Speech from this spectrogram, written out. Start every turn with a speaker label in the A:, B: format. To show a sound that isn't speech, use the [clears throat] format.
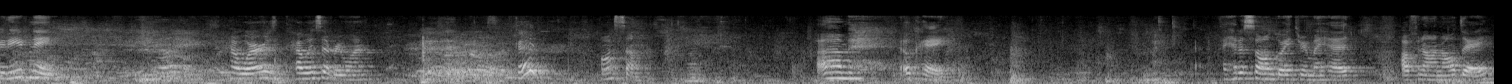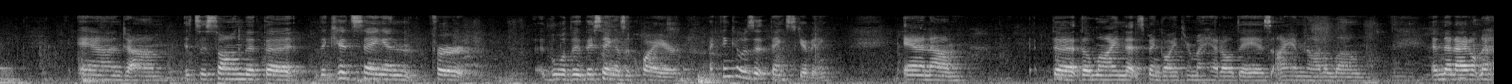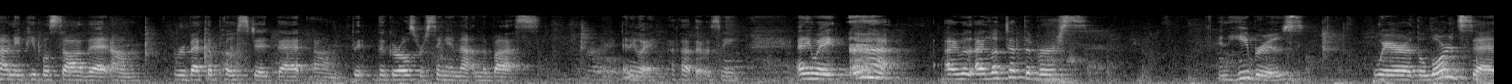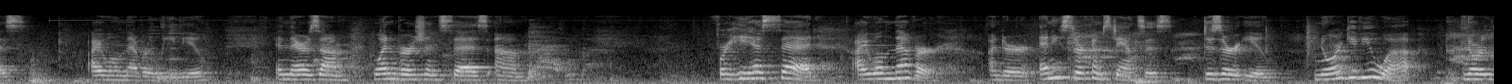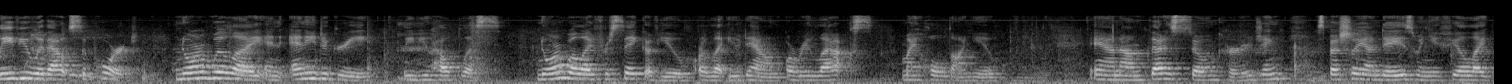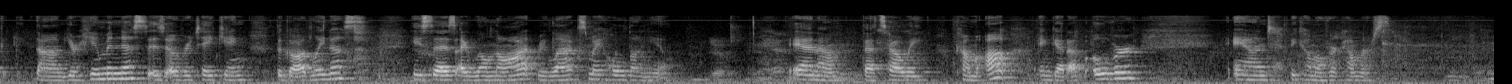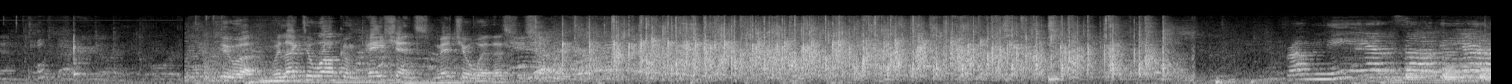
A: Good evening. How are how is everyone? Good. Awesome. Um, okay. I had a song going through my head off and on all day, and um, it's a song that the the kids sang in for. Well, they, they sang as a choir. I think it was at Thanksgiving, and um, the the line that's been going through my head all day is "I am not alone." And then I don't know how many people saw that um, Rebecca posted that um, the, the girls were singing that in the bus. Anyway, I thought that was neat. Anyway, [clears throat] I, w- I looked up the verse in Hebrews where the Lord says, I will never leave you. And there's um, one version says, um, For he has said, I will never, under any circumstances, desert you, nor give you up nor leave you without support, nor will I in any degree leave you helpless, nor will I forsake of you or let you down or relax my hold on you. And um, that is so encouraging, especially on days when you feel like um, your humanness is overtaking the godliness. He says, I will not relax my hold on you. Yeah. And um, that's how we come up and get up over and become overcomers. Okay.
B: To, uh, we'd like to welcome Patience Mitchell with us. She's somewhere
C: here. From the ends of the earth.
